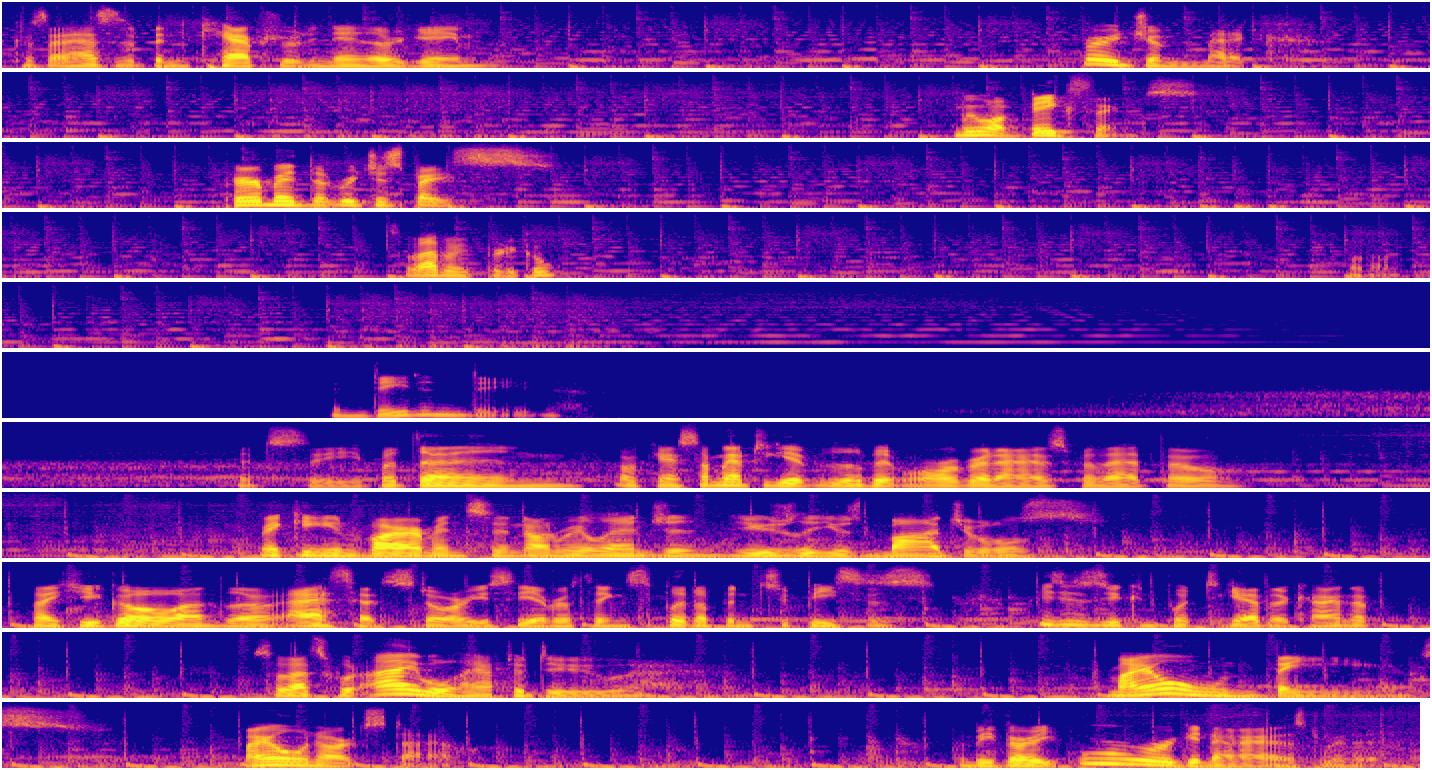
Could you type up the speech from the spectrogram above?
Because that hasn't been captured in any other game. Very dramatic. We want big things. Pyramid that reaches space. So that'll be pretty cool. Hold on. Indeed, indeed. Let's see. But then, okay, so I'm gonna have to get a little bit more organized for that, though. Making environments in Unreal Engine, you usually use modules. Like you go on the asset store, you see everything split up into pieces. Pieces you can put together, kind of. So that's what I will have to do. My own things. My own art style. I'll be very organized with it.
